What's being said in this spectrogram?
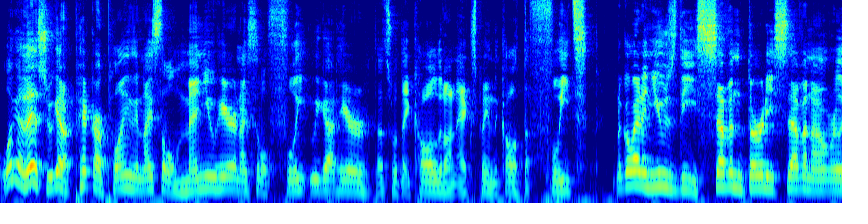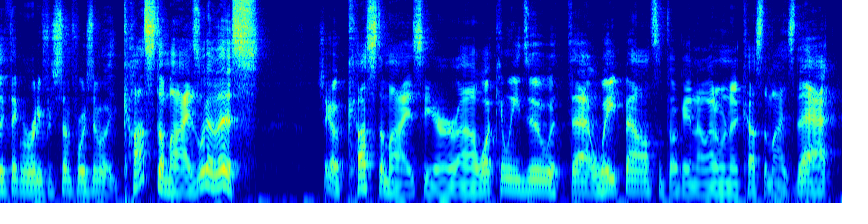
Look at this. We got to pick our planes. A nice little menu here. A nice little fleet we got here. That's what they called it on X-Plane. They call it the fleet. I'm going to go ahead and use the 737. I don't really think we're ready for 747. Customize. Look at this. Check out customize here. Uh, what can we do with that weight balance? Okay, no, I don't want to customize that.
